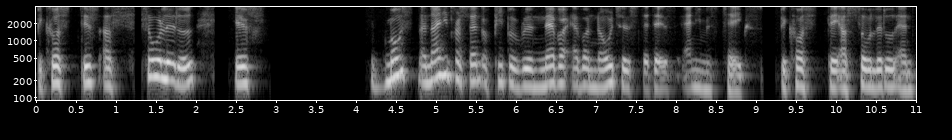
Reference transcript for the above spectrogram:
because these are so little. If most 90% of people will never ever notice that there is any mistakes because they are so little and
